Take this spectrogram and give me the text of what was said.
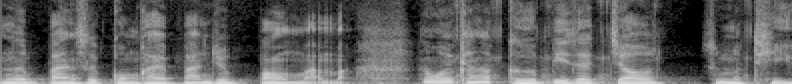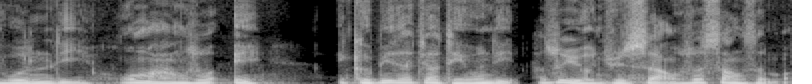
那个班是公开班，就爆满嘛。那我一看到隔壁在教什么提问力，我马上说：“哎，你隔壁在教提问力？”他说：“有人去上。”我说：“上什么？”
